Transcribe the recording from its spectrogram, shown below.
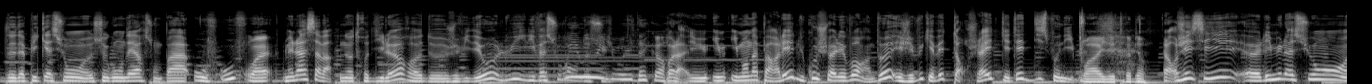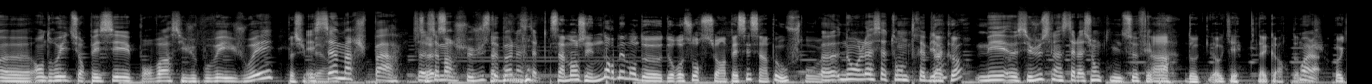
d'applications euh, secondaires sont pas ouf ouf, Ouais. mais là ça va. Notre dealer euh, de jeux vidéo, lui, il y va souvent Oui, dessus. oui, oui, d'accord. Voilà, il, m'en a parlé, du coup je suis allé voir un peu et j'ai vu qu'il y avait Torchlight qui était disponible. Ouais, il est très bien. Alors j'ai essayé euh, l'émulation euh, Android sur PC pour voir si je pouvais y jouer Pas super. et ça marche pas. Ça, Ça- marche juste ça, pas bouffe l'install. beaucoup- ça mange énormément de, de ressources sur un PC, c'est un peu ouf, je trouve. Euh, non, là ça tourne très bien, d'accord. mais c'est juste l'installation qui ne se fait pas. Ah, donc, ok, d'accord. Voilà. Ok,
